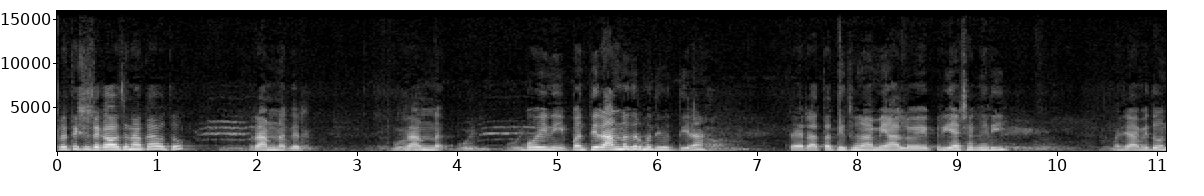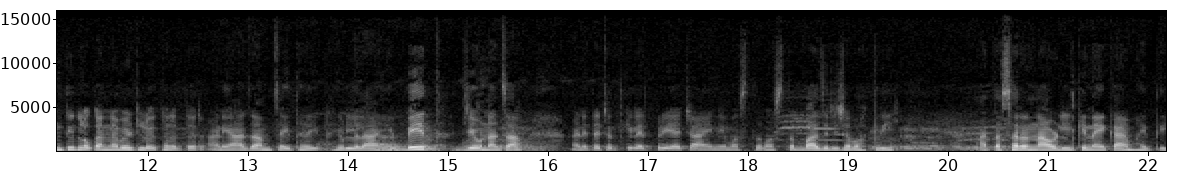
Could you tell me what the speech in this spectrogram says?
प्रतीक्षाच्या गावाचं नाव काय होतं? रामनगर. रामन भोईनी. पण ती रामनगरमध्ये होती ना? तर आता तिथून आम्ही आलोय प्रियाच्या घरी. म्हणजे आम्ही दोन तीन लोकांना भेटलोय खरं तर. आणि आज आमचा इथं ठेवलेला आहे बेत जेवणाचा. आणि त्याच्यात केल्यात प्रियाच्या आईने मस्त मस्त बाजरीच्या भाकरी. आता सरांना आवडेल की नाही काय माहिती.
